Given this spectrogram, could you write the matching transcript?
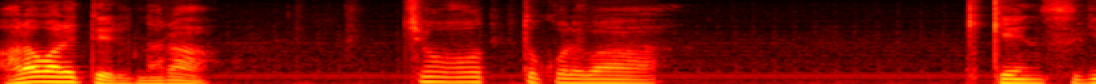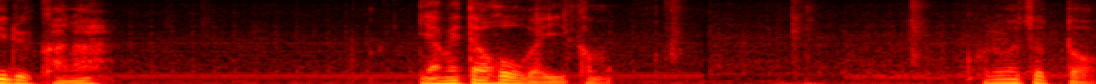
現れてるなら、ちょっとこれは危険すぎるかな。やめた方がいいかも。これはちょっと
